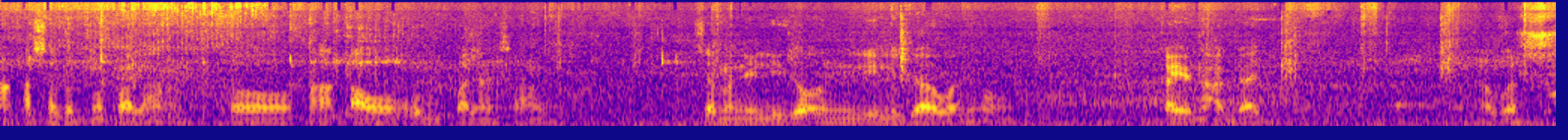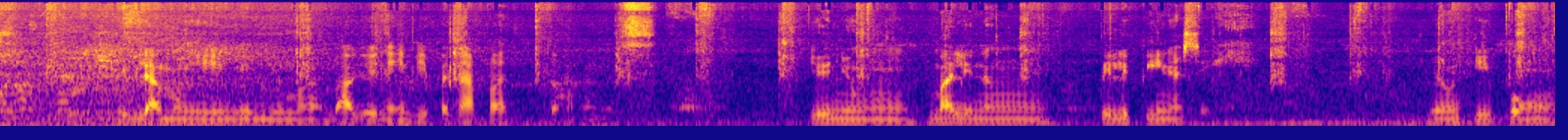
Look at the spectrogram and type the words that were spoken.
kakasagot mo pa lang. O kakao mo pa lang sa ano, sa maniligaw o nililigawan mo. Kayo na agad. Tapos bigla mong hihingin yung mga bagay na hindi pa dapat. Ito, ano, yun yung mali ng Pilipinas eh. Yung tipong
